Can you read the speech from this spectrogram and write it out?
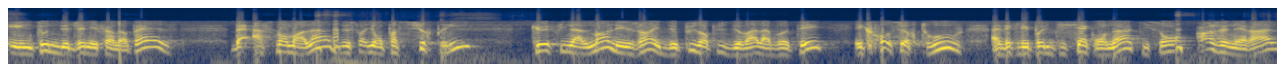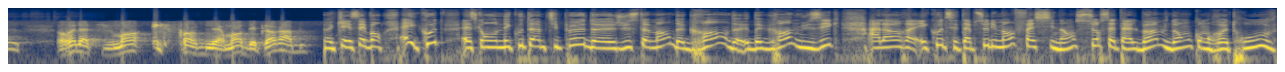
et une tune de Jennifer Lopez, ben à ce moment-là, ne soyons pas surpris que finalement les gens aient de plus en plus de mal à voter et qu'on se retrouve avec les politiciens qu'on a qui sont en général relativement extraordinairement déplorable. OK, c'est bon. Écoute, est-ce qu'on écoute un petit peu de justement de grande de grande musique? Alors, euh, écoute, c'est absolument fascinant sur cet album. Donc, on retrouve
